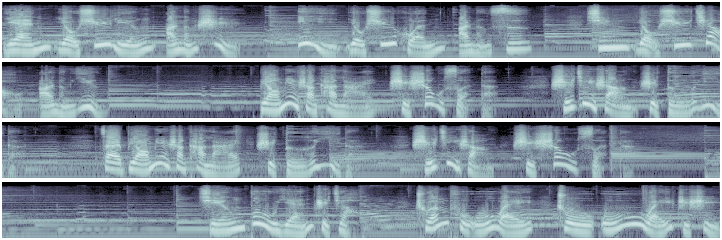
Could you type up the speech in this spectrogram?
言有虚灵而能视，意有虚魂而能思，心有虚窍而能应。表面上看来是受损的，实际上是得意的；在表面上看来是得意的。实际上是受损的。行不言之教，淳朴无为，处无为之事，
